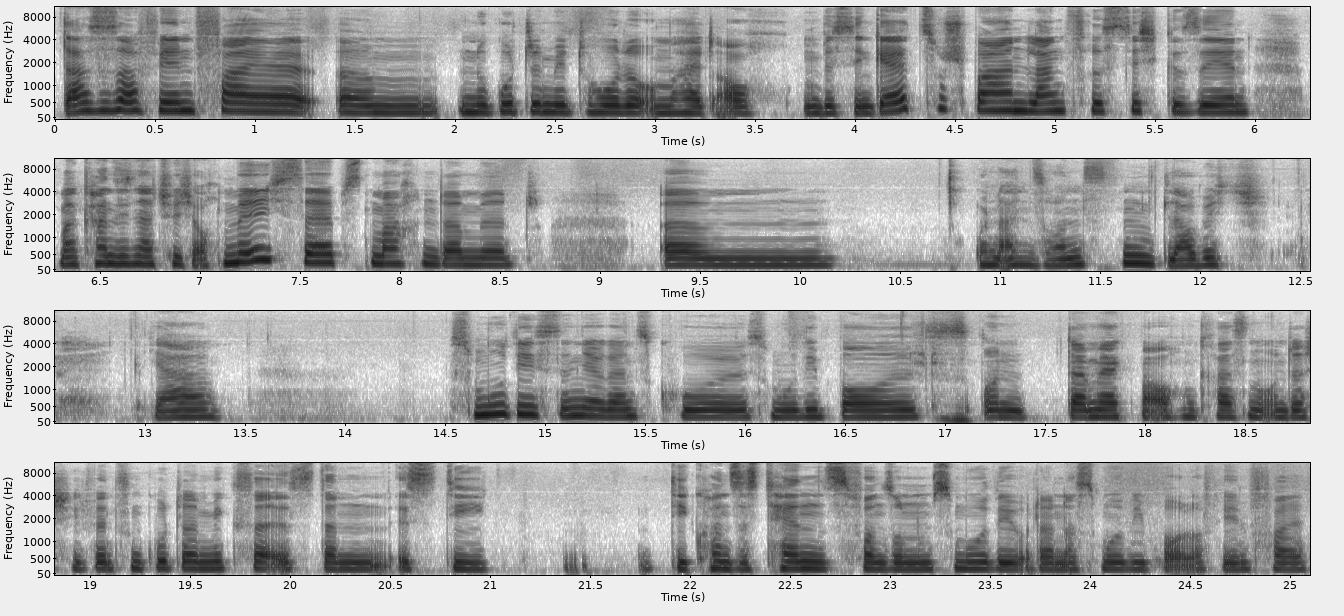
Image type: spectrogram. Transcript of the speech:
Das ist auf jeden Fall ähm, eine gute Methode, um halt auch ein bisschen Geld zu sparen, langfristig gesehen. Man kann sich natürlich auch Milch selbst machen damit. Ähm, und ansonsten glaube ich, ja, Smoothies sind ja ganz cool, Smoothie Bowls. Und da merkt man auch einen krassen Unterschied. Wenn es ein guter Mixer ist, dann ist die, die Konsistenz von so einem Smoothie oder einer Smoothie Bowl auf jeden Fall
